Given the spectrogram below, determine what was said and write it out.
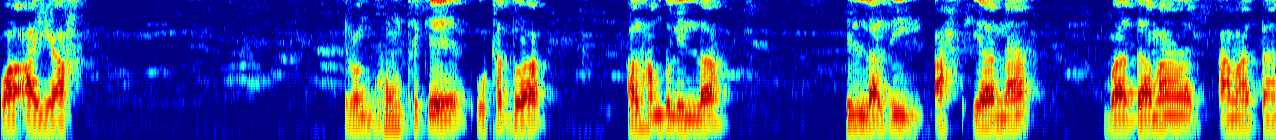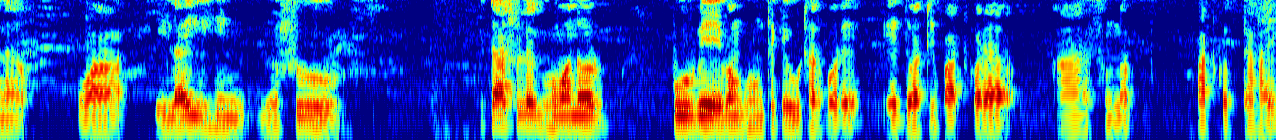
ওয়া আয়াহ এবং ঘুম থেকে উঠার দোয়া, আলহামদুলিল্লাহ হিল্লাজি আহিয়ানা বা দামা আমাতানা ওয়া ইলাইহিন নসুর। এটা আসলে ঘুমানোর পূর্বে এবং ঘুম থেকে উঠার পরে এই দোয়াটি পাঠ করা সুন্নত পাঠ করতে হয়।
